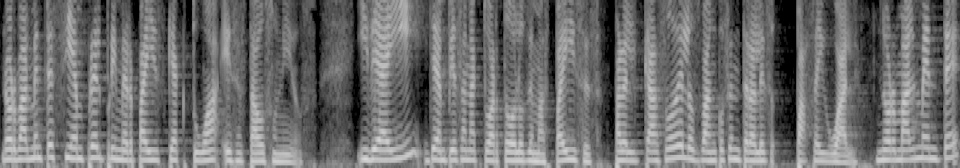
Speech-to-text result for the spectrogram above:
normalmente siempre el primer país que actúa es Estados Unidos. Y de ahí ya empiezan a actuar todos los demás países. Para el caso de los bancos centrales pasa igual. Normalmente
